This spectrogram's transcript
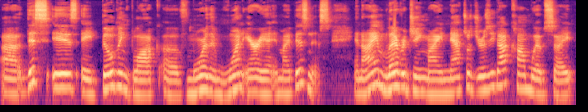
Uh, this is a building block of more than one area in my business, and I am leveraging my naturaljersey.com website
